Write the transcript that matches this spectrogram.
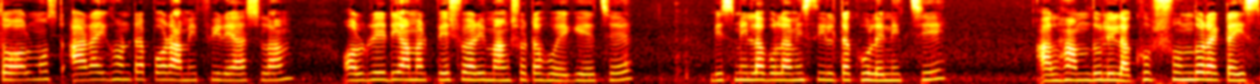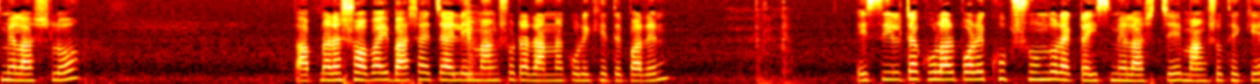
তো অলমোস্ট আড়াই ঘণ্টা পর আমি ফিরে আসলাম। অলরেডি আমার পেশোয়ারি মাংসটা হয়ে গিয়েছে। বিসমিল্লা বলে আমি সিলটা খুলে নিচ্ছি। আলহামদুলিল্লাহ, খুব সুন্দর একটা স্মেল আসলো। তো আপনারা সবাই বাসায় চাইলে এই মাংসটা রান্না করে খেতে পারেন। এই সিলটা খোলার পরে খুব সুন্দর একটা স্মেল আসছে মাংস থেকে।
